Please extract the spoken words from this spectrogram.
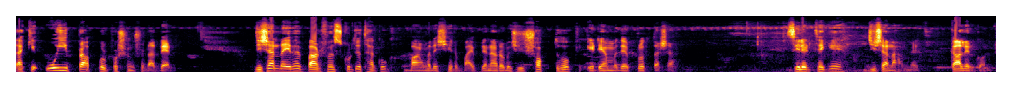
তাকে ওই প্রাপ্য প্রশংসাটা দেন। জিশানরা এভাবে পারফরমেন্স করতে থাকুক, বাংলাদেশের পাইপলাইন আরও বেশি শক্ত হোক এটি আমাদের প্রত্যাশা। সিলেট থেকে জিশান আহমেদ, কালের কণ্ঠ।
